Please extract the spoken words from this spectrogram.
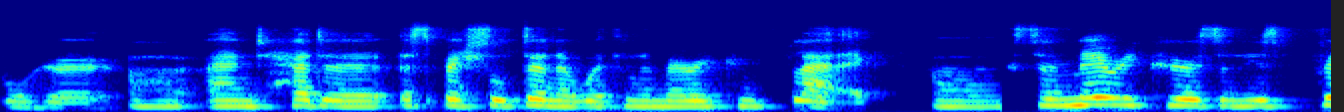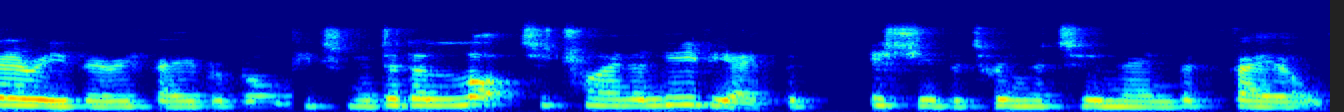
for her uh, and had a, a special dinner with an American flag. Uh, so Mary Curzon is very, very favourable. Kitchener did a lot to try and alleviate the issue between the two men, but failed.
